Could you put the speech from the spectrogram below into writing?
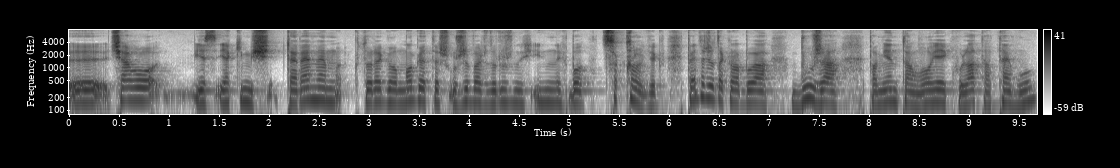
y, ciało jest jakimś terenem, którego mogę też używać do różnych innych, bo cokolwiek. Pamiętacie, taka była burza, pamiętam, ojejku, lata temu,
